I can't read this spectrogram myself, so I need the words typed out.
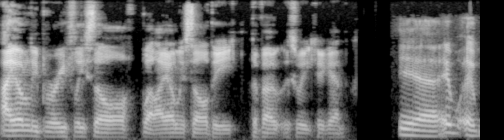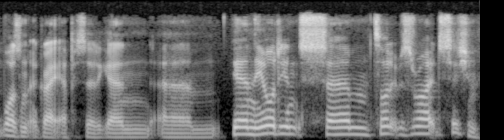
I only briefly saw. Well, I only saw the the vote this week again. Yeah, it it wasn't a great episode again. Um, yeah, and the audience um, thought it was the right decision.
